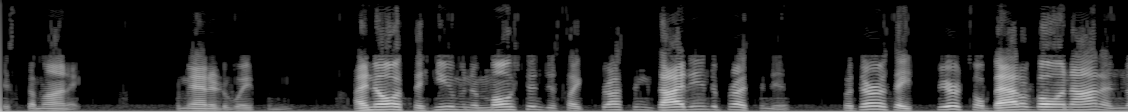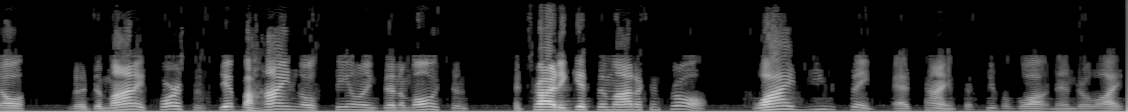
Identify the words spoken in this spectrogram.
it's demonic. Command it away from you. I know it's a human emotion, just like stress, anxiety, and depression is. But there is a spiritual battle going on, and the demonic forces get behind those feelings and emotions and try to get them out of control. Why do you think at times that people go out and end their life?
